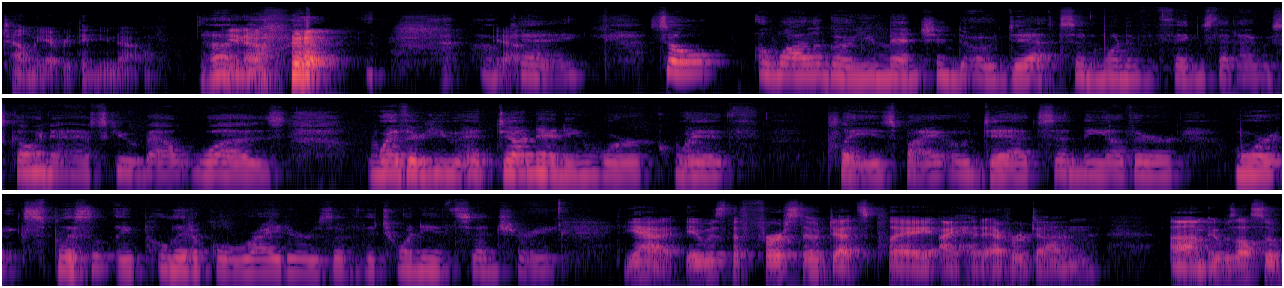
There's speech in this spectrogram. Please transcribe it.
Tell me everything you know. you know? okay. Yeah. So a while ago you mentioned Odets, and one of the things that I was going to ask you about was whether you had done any work with plays by Odets and the other more explicitly political writers of the 20th century. Yeah, it was the first Odets play I had ever done. Um, it was also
